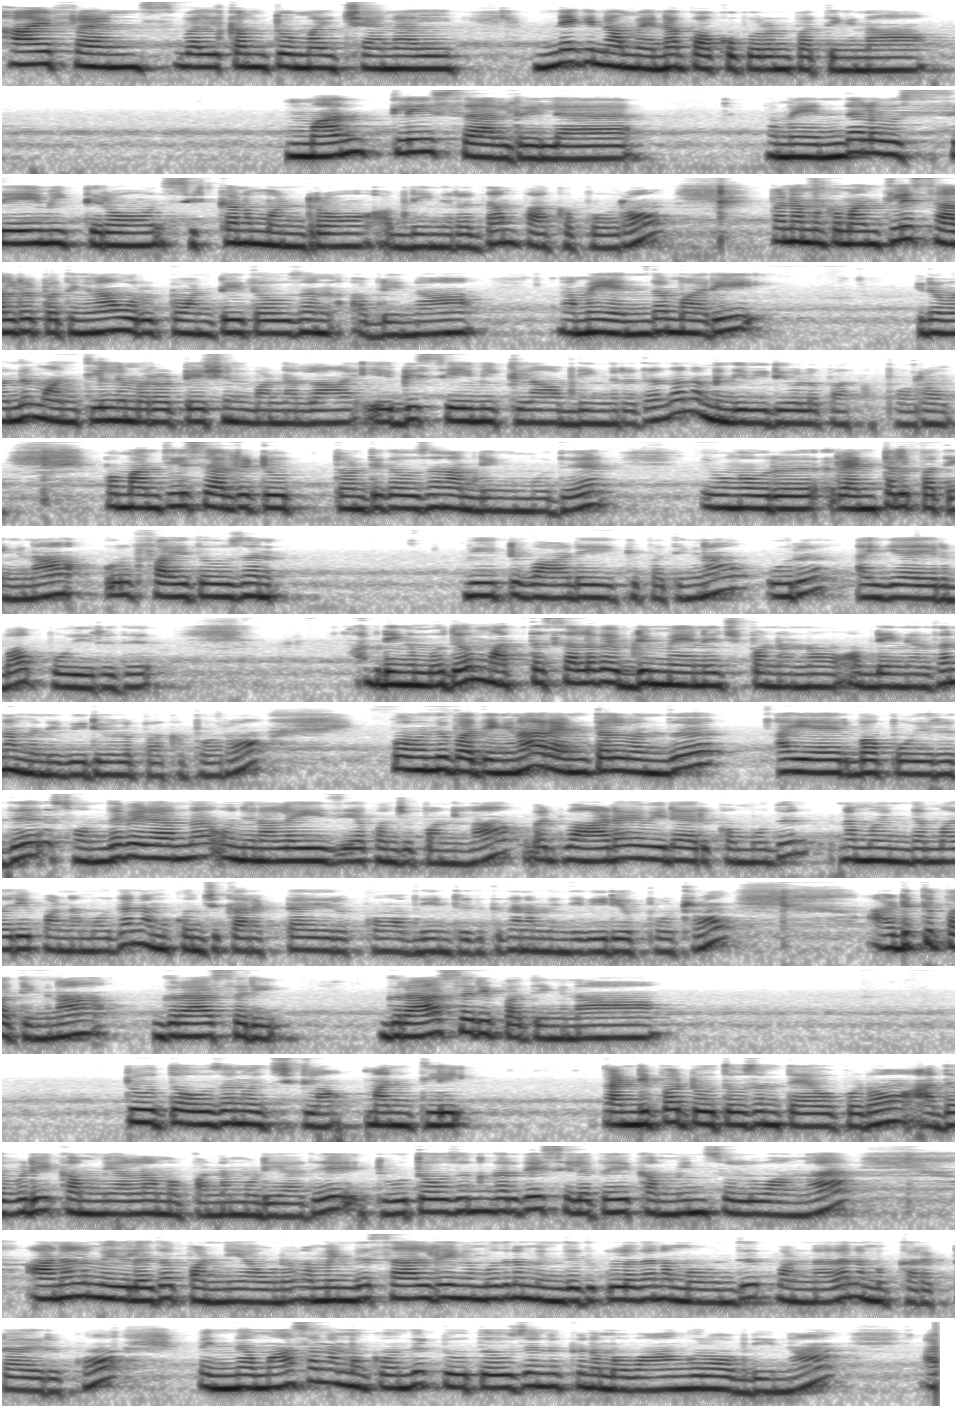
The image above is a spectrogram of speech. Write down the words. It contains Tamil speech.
Hi friends welcome to my channel இன்றைக்கி நம்ம என்ன பார்க்க போகிறோம்னு பார்த்தீங்கன்னா மந்த்லி சேல்ரியில் நம்ம எந்த அளவு சேமிக்கிறோம் சிக்கனம் பண்ணுறோம் அப்படிங்கிறது தான் பார்க்க போகிறோம் இப்போ நமக்கு மந்த்லி சேல்ரி பார்த்திங்கன்னா ஒரு டுவெண்ட்டி தௌசண்ட் அப்படின்னா நம்ம எந்த மாதிரி இதை வந்து மந்த்லி நம்ம ரொட்டேஷன் பண்ணலாம். எப்படி சேமிக்கலாம் அப்படிங்கிறத தான் நம்ம இந்த வீடியோவில் பார்க்க போகிறோம் இப்போ monthly salary two twenty thousand அப்படிங்கும்போது இவங்க ஒரு ரெண்டல் பார்த்திங்கன்னா ஒரு ஃபைவ் தௌசண்ட் வீட்டு வாடகைக்கு பார்த்திங்கன்னா ஒரு ஐயாயிரரூபா போயிடுது அப்படிங்கும்போது மற்ற செலவை எப்படி மேனேஜ் பண்ணணும் அப்படிங்கிறத நம்ம இந்த வீடியோவில் பார்க்க போகிறோம் இப்போ வந்து பார்த்திங்கன்னா ரெண்டல் வந்து ஐயாயிரரூபா போயிடுது. சொந்த வீடாக இருந்தால் கொஞ்சம் நல்லா ஈஸியாக கொஞ்சம் பண்ணலாம். பட் வாடகை வீடாக இருக்கும் போது நம்ம இந்த மாதிரி பண்ணும் போது தான் நமக்கு கொஞ்சம் கரெக்டாக இருக்கும் அப்படின்றதுக்கு தான் நம்ம இந்த வீடியோ போடுறோம். அடுத்து பார்த்திங்கன்னா கிராசரி கிராசரி பார்த்திங்கன்னா டூ தௌசண்ட் வச்சுக்கலாம் மந்த்லி கண்டிப்பாக டூ தௌசண்ட் தேவைப்படும். அதை விட கம்மியாலாம் நம்ம பண்ண முடியாது. டூ தௌசண்ட்ங்கிறதே சில பேர் கம்மின்னு சொல்லுவாங்க. ஆனால் நம்ம இதில் தான் பண்ணி ஆகணும். நம்ம இந்த சேல்ரிங்கும் போது நம்ம இந்த இதுக்குள்ளே தான் நம்ம வந்து பண்ணால் தான் நமக்கு கரெக்டாக இருக்கும். இப்போ இந்த மாதம் நமக்கு வந்து டூ தௌசண்ட்க்கு நம்ம வாங்குகிறோம் அப்படின்னா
